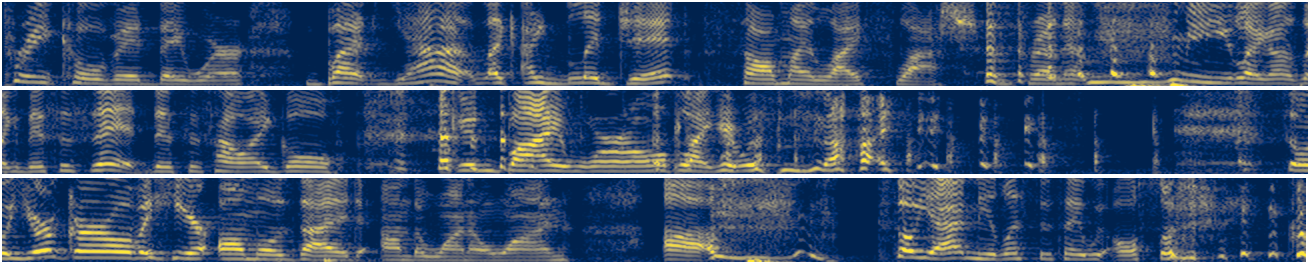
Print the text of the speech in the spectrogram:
Pre-COVID, they were, but yeah, like I legit saw my life flash in front of me. Like I was like, "This is it. This is how I go. Goodbye, world." Like it was nice. so your girl over here almost died on the 101. Um, so yeah, needless to say, we also didn't go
